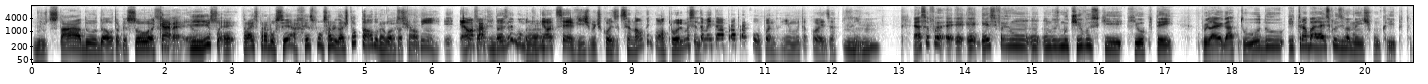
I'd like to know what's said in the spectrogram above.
do Estado, da outra pessoa. Cara, eu- E isso é, traz pra você a responsabilidade total do negócio. Total. Sim, e é uma faca de dois legumes. É. porque Tem hora que você é vítima de coisas que você não tem controle, mas você também tem a própria culpa em muita coisa. Sim. Uhum. Essa foi, é- é- é- esse foi um, um- dos motivos que, que eu optei por largar tudo e trabalhar exclusivamente com cripto.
